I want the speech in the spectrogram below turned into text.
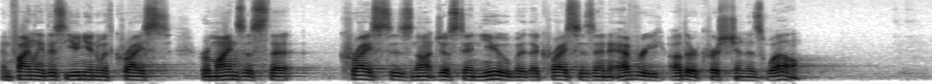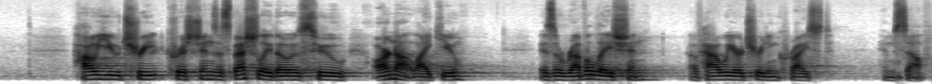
And finally, this union with Christ reminds us that Christ is not just in you, but that Christ is in every other Christian as well how you treat Christians, especially those who are not like you, is a revelation of how we are treating Christ himself.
